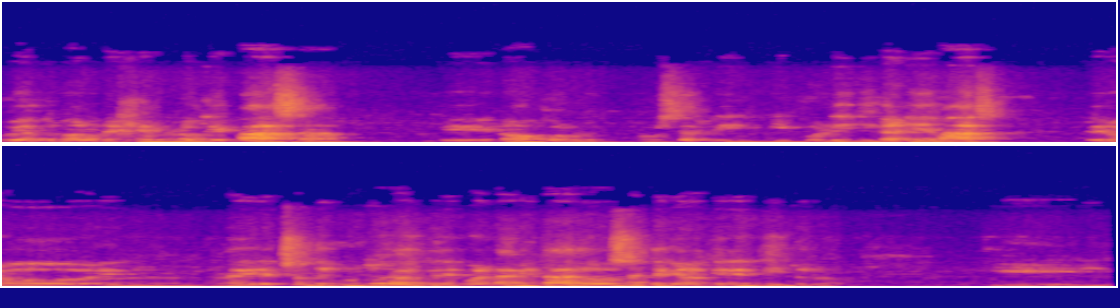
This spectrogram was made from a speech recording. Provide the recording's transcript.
voy a tomar un ejemplo que pasa, no por, ser ni política ni demás, pero en, la dirección de cultura hoy tenemos la mitad de los docentes que no tienen título y,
